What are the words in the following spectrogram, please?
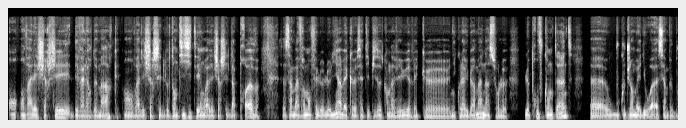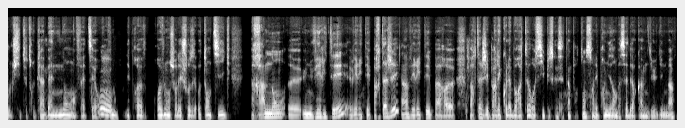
On, on, va aller chercher des valeurs de marque, on va aller chercher de l'authenticité, on va aller chercher de la preuve. Ça, ça m'a vraiment fait le, le, lien avec euh, cet épisode qu'on avait eu avec euh, Nicolas Huberman hein, sur le, le proof content, euh, où beaucoup de gens m'avaient dit ouais c'est un peu bullshit ce truc-là. Ben non en fait, c'est Mm. sur des preuves, revenons sur des choses authentiques. Ramenons euh, une vérité, vérité partagée, hein, vérité par euh, partagée par les collaborateurs aussi, puisque c'est important, sont les premiers ambassadeurs quand même du- d'une marque.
